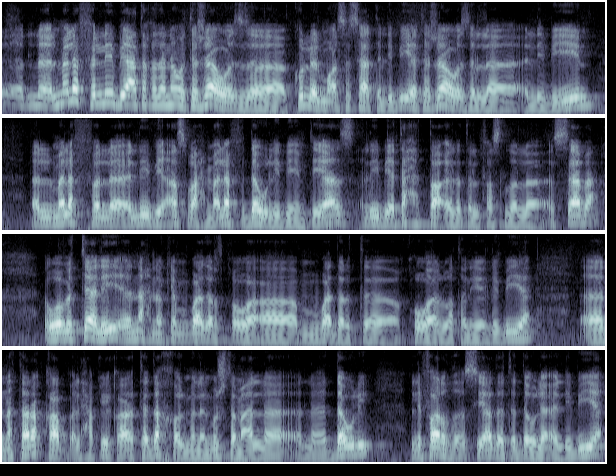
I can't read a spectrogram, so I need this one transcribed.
الملف الليبي أعتقد أنه تجاوز كل المؤسسات الليبية تجاوز الليبيين. الملف الليبي أصبح ملف دولي بامتياز. ليبيا تحت طائلة الفصل السابع. وبالتالي نحن كمبادرة قوى مبادرة قوى الوطنية الليبية نترقب الحقيقة تدخل من المجتمع الدولي لفرض سيادة الدولة الليبية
